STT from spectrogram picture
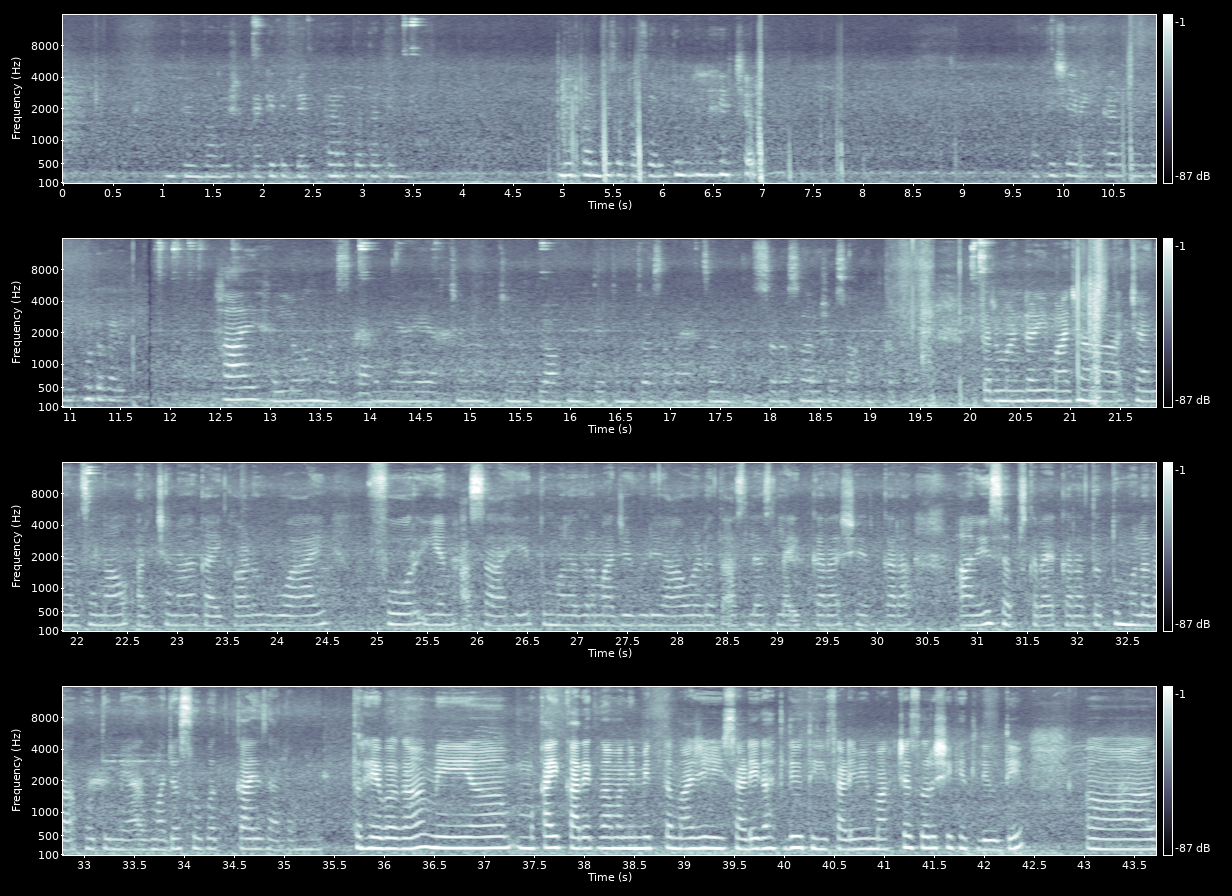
तुम्ही बघू शकता किती बेकार पद्धतीने. मी पण दिसत असेल तुम्हाला याच्यात. अतिशय बेकार पद्धतीने फोटो काढे हाय हॅलो नमस्कार. मी आहे अर्चना अर्चना ब्लॉगमध्ये तुमचं सगळ्यांचं सगळं सहर्ष स्वागत करते. तर मंडळी माझ्या चॅनलचं नाव Archana Gaikwad Y four N असं आहे. तुम्हाला जर माझे व्हिडिओ आवडत असल्यास लाईक करा शेअर करा आणि सबस्क्राईब करा. तर तुम्हाला दाखवते मी आज माझ्यासोबत काय झालं म्हणून. तर हे बघा मी काही कार्यक्रमानिमित्त माझी ही साडी घातली होती. ही साडी मी मागच्याच वर्षी घेतली होती.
